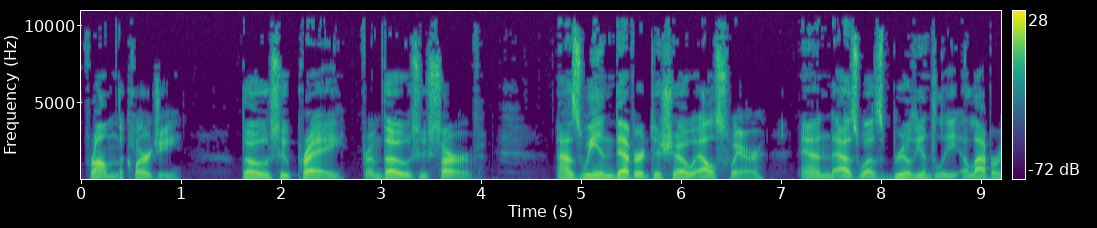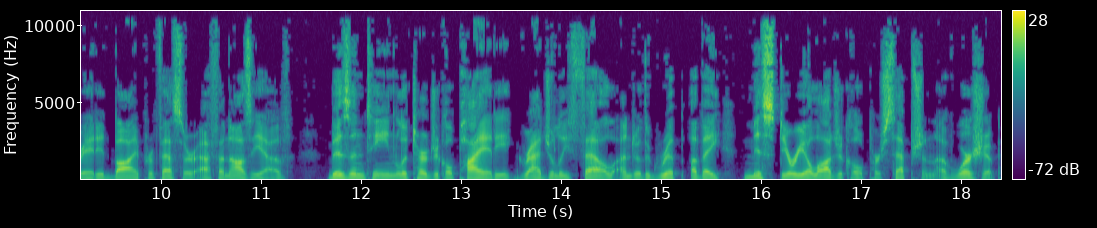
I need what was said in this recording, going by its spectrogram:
from the clergy, those who pray from those who serve. As we endeavored to show elsewhere, and as was brilliantly elaborated by Professor Afanasiev, Byzantine liturgical piety gradually fell under the grip of a mysteriological perception of worship,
